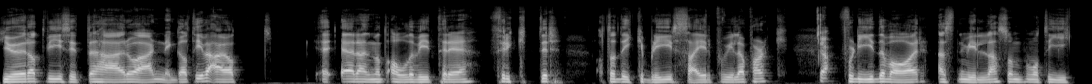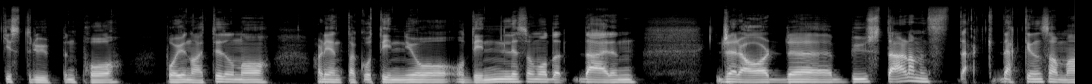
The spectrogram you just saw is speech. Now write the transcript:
gjør at vi sitter her og er negative, er jo at jeg, jeg regner med at alle vi tre frykter at det ikke blir seier på Villa Park. Ja. Fordi det var Aston Villa som på en måte gikk i strupen på, på United, og nå har de henta Coutinho og Din, liksom, og det, det er en Gerrard-boost der, da, mens det er, det er ikke den samme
